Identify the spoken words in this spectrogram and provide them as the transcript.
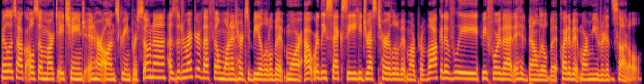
Pillow Talk also marked a change in her on screen persona, as the director of that film wanted her to be a little bit more outwardly sexy. He dressed her a little bit more provocatively. Before that, it had been a little bit, quite a bit more muted and subtle.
